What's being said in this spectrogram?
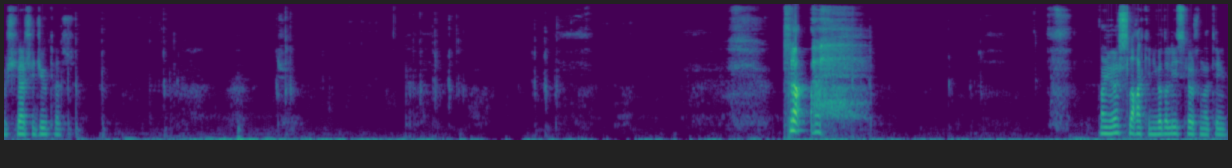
But she actually juked us. Man, you're slacking. You got the least kills on the team.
